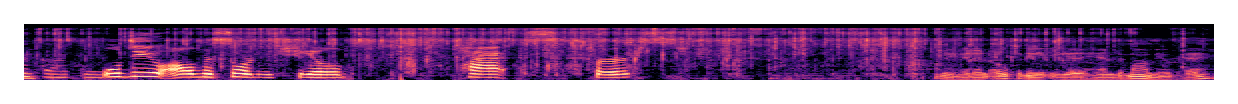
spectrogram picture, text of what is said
I got this. We'll do all the Sword and Shield packs first. When you get an opening it, you gotta hand to mommy, okay?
